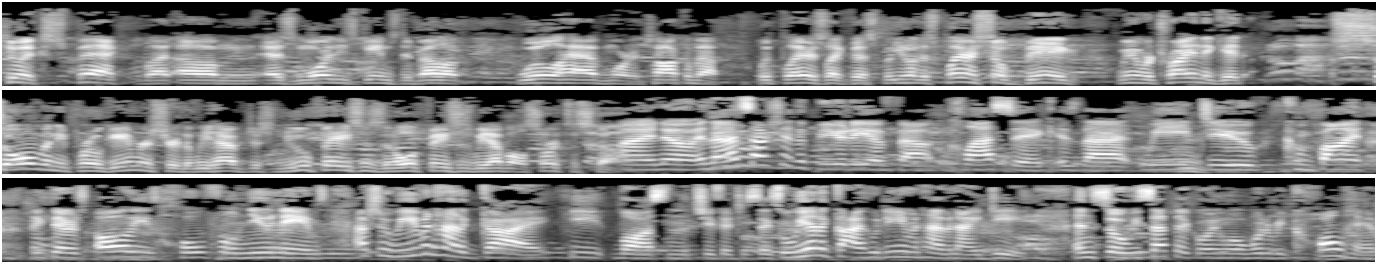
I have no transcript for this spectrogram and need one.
to expect. But um, as more of these games develop, we'll have more to talk about with players like this. But you know, this player is so big. We we're trying to get so many pro gamers here that we have just new faces and old faces. We have all sorts of stuff. I know, and that's actually the beauty about Classic is that we do combine. Like, there's all these hopeful new names. Actually, we even had a guy. He lost in the 256, but we had a guy who didn't even have an ID, and so we sat there going, "Well, what do we call him?"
